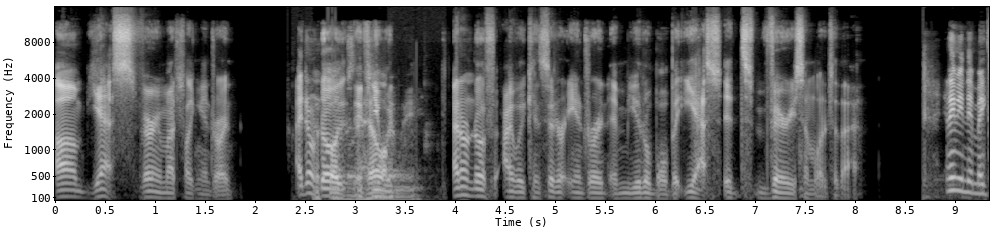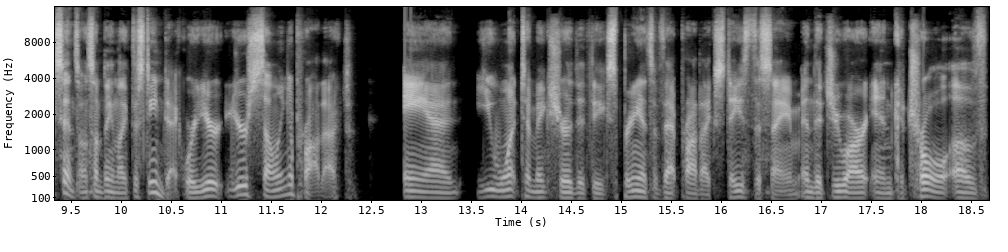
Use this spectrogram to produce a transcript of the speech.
Um, yes, very much like Android. I don't know if you would me. I don't know if I would consider Android immutable, but yes, it's very similar to that. And I mean, it makes sense on something like the Steam Deck, where you're you're selling a product and you want to make sure that the experience of that product stays the same and that you are in control of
